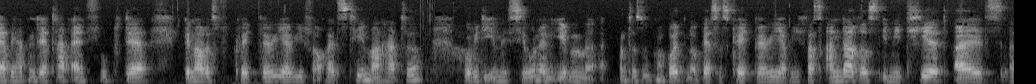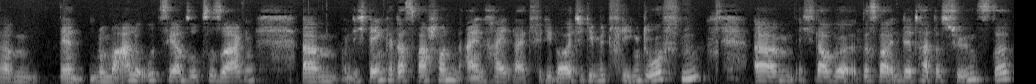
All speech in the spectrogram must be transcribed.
Ja, wir hatten in der Tat einen Flug, der genau das Great Barrier Reef auch als Thema hatte, wo wir die Emissionen eben untersuchen wollten, ob jetzt das Great Barrier Reef was anderes emittiert als ähm, der normale Ozean sozusagen. Ähm, und ich denke, das war schon ein Highlight für die Leute, die mitfliegen durften. Ähm, ich glaube, das war in der Tat das Schönste.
